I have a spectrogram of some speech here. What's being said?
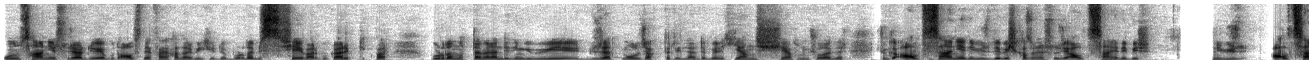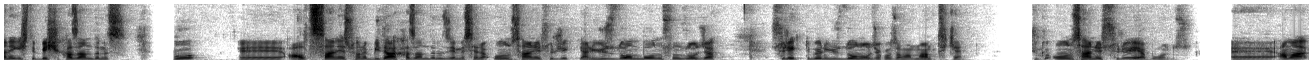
10 saniye sürer diyor ya bu da 6 defaya kadar birikir diyor. Burada bir şey var, bir gariplik var. Burada muhtemelen dediğim gibi bir düzeltme olacaktır ileride. Belki yanlış şey yapılmış olabilir. Çünkü 6 saniyede %5 kazanıyorsunuz ya 6 saniyede bir. Şimdi 100, 6 saniye geçti 5'i kazandınız. Bu e, 6 saniye sonra bir daha kazandınız ya mesela 10 saniye sürecek. Yani %10 bonusunuz olacak. Sürekli böyle %10 olacak o zaman mantıken. Çünkü 10 saniye sürüyor ya bonus. Ee, ama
